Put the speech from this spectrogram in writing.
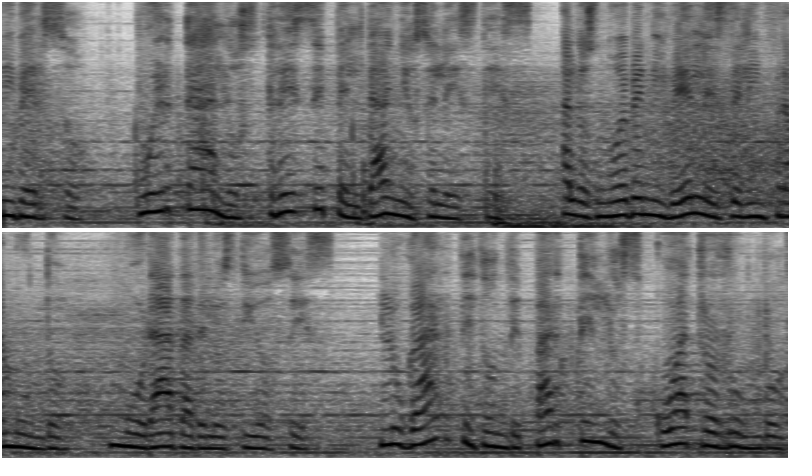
Universo, puerta a los trece peldaños celestes, a los nueve niveles del inframundo, morada de los dioses, lugar de donde parten los cuatro rumbos.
